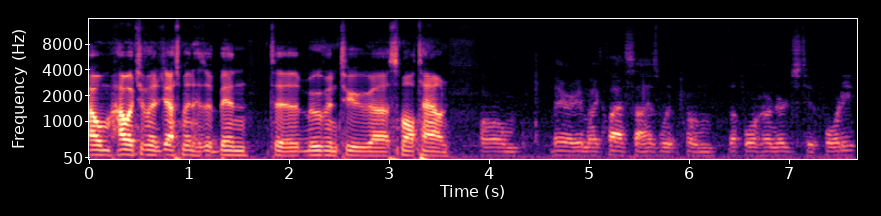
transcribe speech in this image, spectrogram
How how much of an adjustment has it been to move into a small town? Um, vary. My class size went from the 400s to 40,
